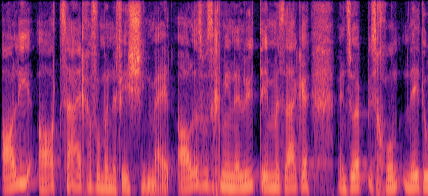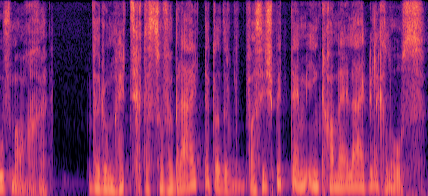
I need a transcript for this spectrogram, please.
alle Anzeichen von einem Phishing-Mail. Alles, was ich meinen Leuten immer sage, wenn so etwas kommt, nicht aufmachen. Warum hat sich das so verbreitet? Oder was ist mit dem Inka-Mail eigentlich los?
